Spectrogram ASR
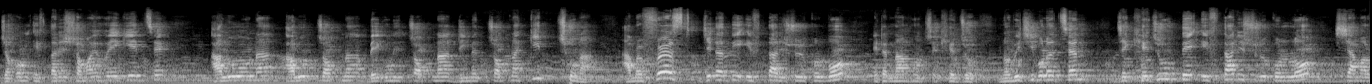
যখন ইফতারের সময় হয়ে গিয়েছে, আলুও না, আলুর চপ না, বেগুনির চপ না, ডিমের চপ না, কিচ্ছু না। আমরা ফার্স্ট যেটা দিয়ে ইফতারি শুরু করব, এটার নাম হচ্ছে খেজুর। নবীজি বলেছেন যে খেজুর দিয়ে ইফতারি শুরু করল, সে আমার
